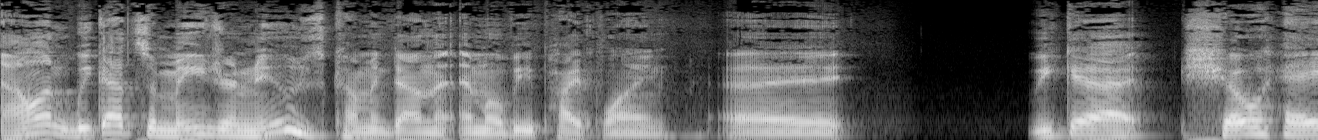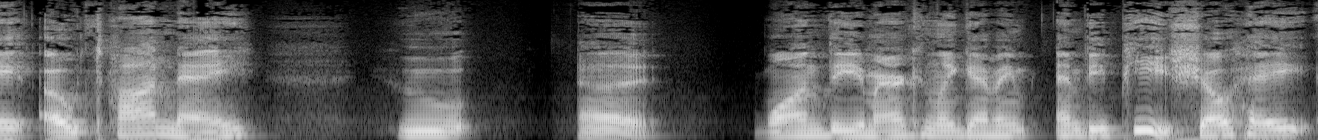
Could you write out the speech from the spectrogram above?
Alan, we got some major news coming down the MLB pipeline. Uh, we got Shohei Ohtani, who uh, won the American League MVP. Shohei,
